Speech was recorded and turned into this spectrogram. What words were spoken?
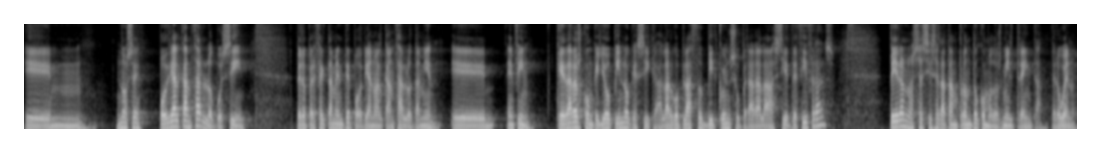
Em, no sé, ¿podría alcanzarlo? Pues sí pero perfectamente podría no alcanzarlo también. Eh, en fin, quedaros con que yo opino que sí, que a largo plazo Bitcoin superará las 7 cifras, pero no sé si será tan pronto como 2030. Pero bueno,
